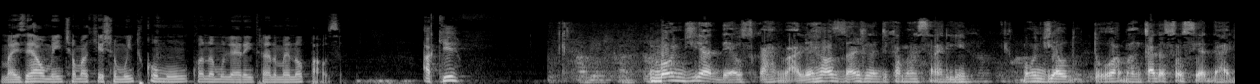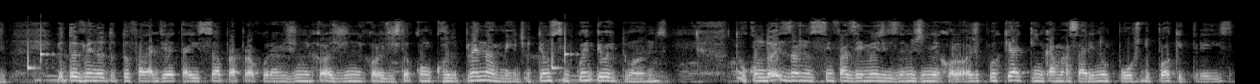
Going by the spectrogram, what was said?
Mas realmente é uma queixa muito comum quando a mulher entra na menopausa. Aqui. Bom dia, Delcio Carvalho. É Rosângela de Camaçari. Bom dia ao doutor, à bancada da sociedade. Eu tô vendo o doutor falar direto aí só para procurar um ginecologista. ginecologista. Eu concordo plenamente. Eu tenho 58 anos. Tô com dois anos sem fazer meus exames ginecológicos, porque aqui em Camaçari, no posto do POC 3,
